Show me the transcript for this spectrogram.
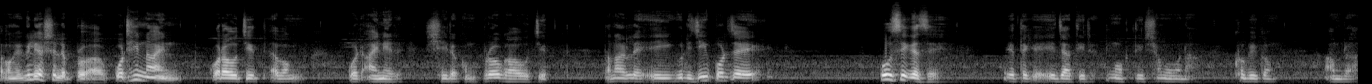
এবং এগুলি আসলে কঠিন আইন করা উচিত এবং আইনের সেই রকম প্রয়োগ হওয়া উচিত। তা নাহলে এইগুলি যেই পর্যায়ে পৌঁছে গেছে, এ থেকে এই জাতির মুক্তির সম্ভাবনা খুবই কম। আমরা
